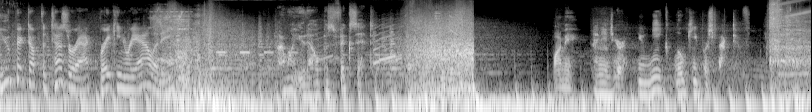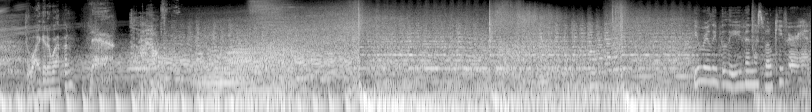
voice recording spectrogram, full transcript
You picked up the Tesseract breaking reality. I want you to help us fix it. Why me? I need your unique Loki perspective. Do I get a weapon? Nah. You really believe in this Loki variant?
